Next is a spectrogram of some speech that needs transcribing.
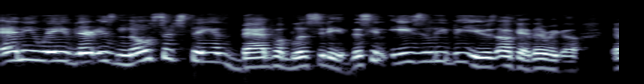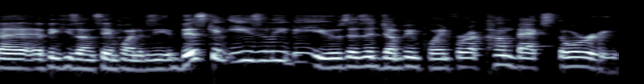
anyway, there is no such thing as bad publicity. This can easily be used. Okay, there we go. Uh, I think he's on the same point as you. This can easily be used as a jumping point for a comeback story.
